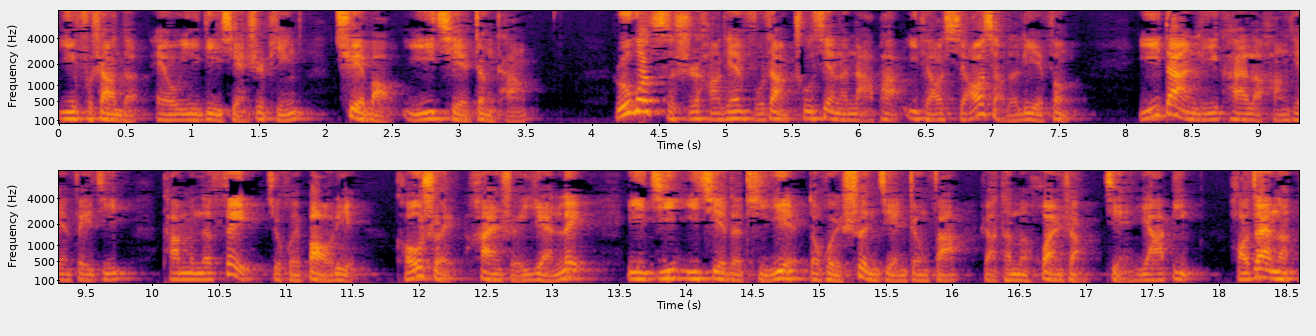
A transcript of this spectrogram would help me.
衣服上的 LED 显示屏，确保一切正常。如果此时航天服上出现了哪怕一条小小的裂缝，一旦离开了航天飞机，他们的肺就会爆裂，口水、汗水、眼泪以及一切的体液都会瞬间蒸发，让他们患上减压病。好在呢，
